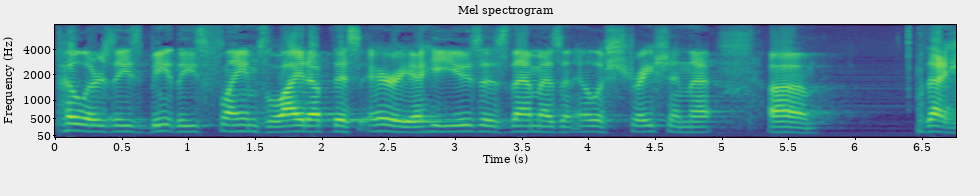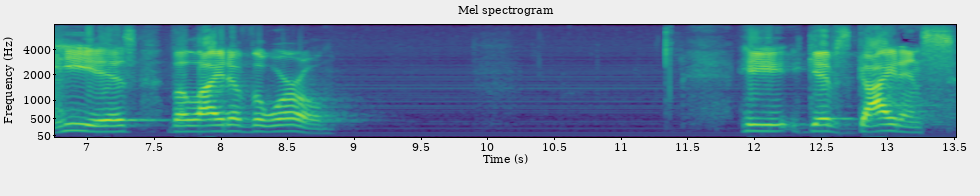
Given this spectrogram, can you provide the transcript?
pillars, these, be- these flames light up this area, he uses them as an illustration that, um, that he is the light of the world. He gives guidance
